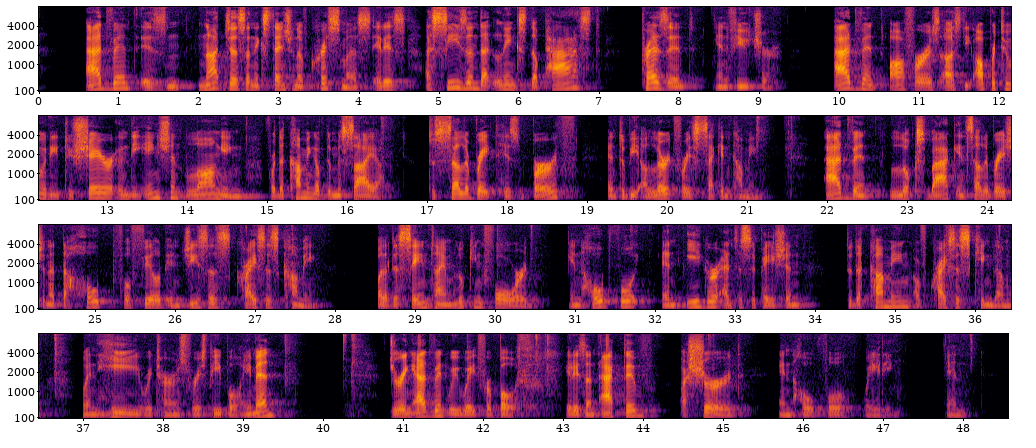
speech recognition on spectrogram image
Advent is not just an extension of Christmas, it is a season that links the past, present, and future. Advent offers us the opportunity to share in the ancient longing for the coming of the Messiah, to celebrate his birth, and to be alert for his second coming. Advent looks back in celebration at the hope fulfilled in Jesus Christ's coming, while at the same time looking forward in hopeful and eager anticipation to the coming of Christ's kingdom when he returns for his people. Amen? During Advent, we wait for both. It is an active, assured, and hopeful waiting. And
